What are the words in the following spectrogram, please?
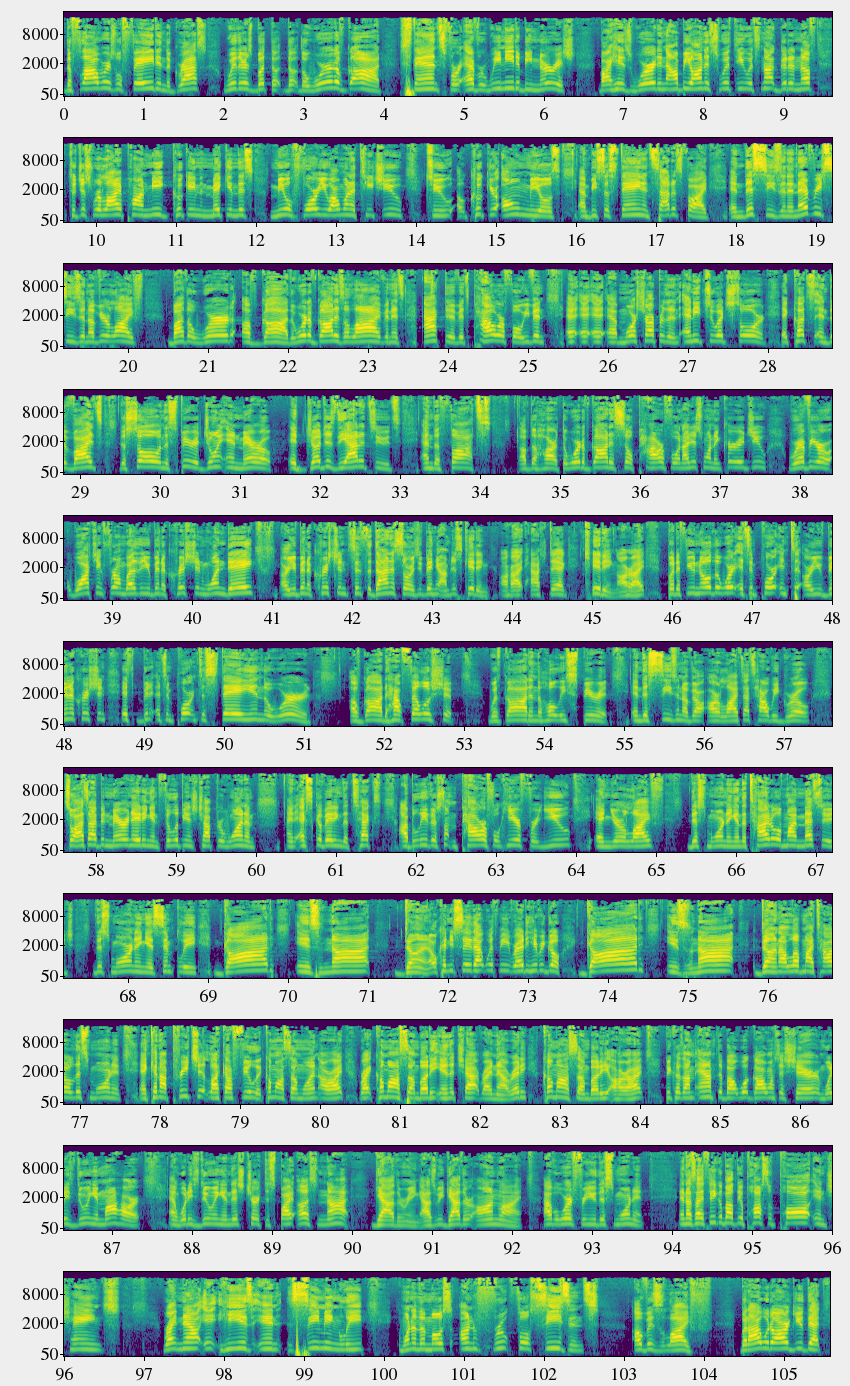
the flowers will fade and the grass withers, but the, the, the Word of God stands forever. We need to be nourished by His Word. And I'll be honest with you, it's not good enough to just rely upon me cooking and making this meal for you. I want to teach you to uh, cook your own meals and be sustained and satisfied in this season and every season of your life by the Word of God. The Word of God is alive and it's active, it's powerful, even a, a, a more sharper than any two edged sword. It cuts and divides the soul and the spirit, joint and marrow. It judges the attitudes and the thoughts of the heart. The Word of God is so powerful, and I just want to encourage you, wherever you're watching from, whether you've been a Christian one day or you've been a Christian since the dinosaurs, you've been here. I'm just kidding, all right? Hashtag kidding, all right? But if you know the Word, it's important to, or you've been a Christian, it's, been, it's important to stay in the Word of God, have fellowship with God and the Holy Spirit in this season of our, our, life. That's how we grow. So, as I've been marinating in Philippians chapter 1 and, and excavating the text, I believe there's something powerful here for you and your life this morning. And the title of my message this morning is simply God is not done. Oh, can you say that with me? Ready? Here we go. God is not done. I love my title this morning. And can I preach it like I feel it? Come on, someone. All right. Right. Come on, somebody in the chat right now. Ready? Come on, somebody. All right. Because I'm amped about what God wants to share and what He's doing in my heart and what He's doing in this church, despite us not gathering as we gather online. I have a word for you this morning. And as I think about the Apostle Paul in chains, right now it, he is in seemingly one of the most unfruitful seasons of his life. But I would argue that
